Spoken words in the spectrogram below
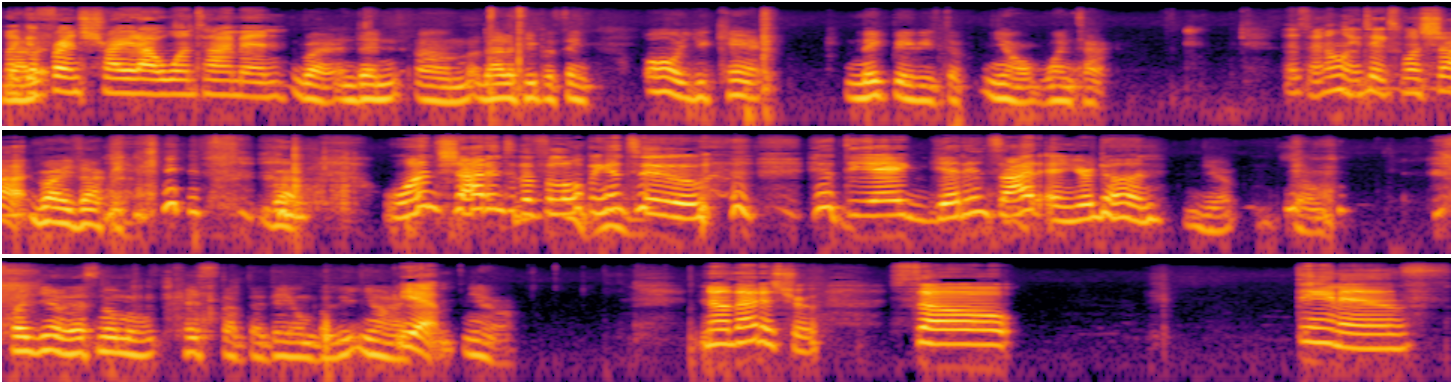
like a friends try it out one time and right, and then um, a lot of people think, oh, you can't make babies the you know one time. listen it only takes one shot Right, exactly. right. One shot into the fallopian tube hit the egg get inside and you're done Yep. So But you know, that's normal kid stuff that they don't believe. You know, like, Yeah. You know. No, that is true. So, thing is,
